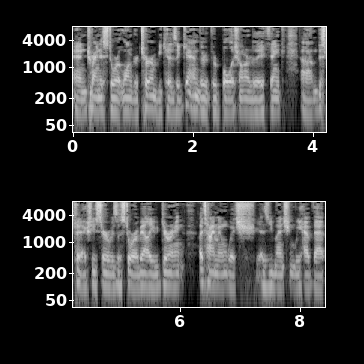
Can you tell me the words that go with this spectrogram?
and trying to store it longer term because again, they're, they're bullish on it. They think, um, this could actually serve as a store of value during a time in which, as you mentioned, we have that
